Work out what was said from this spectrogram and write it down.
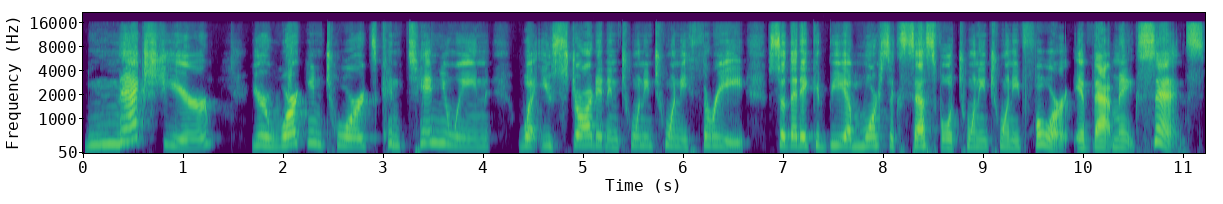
next year you're working towards continuing what you started in 2023 so that it could be a more successful 2024 if that makes sense.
